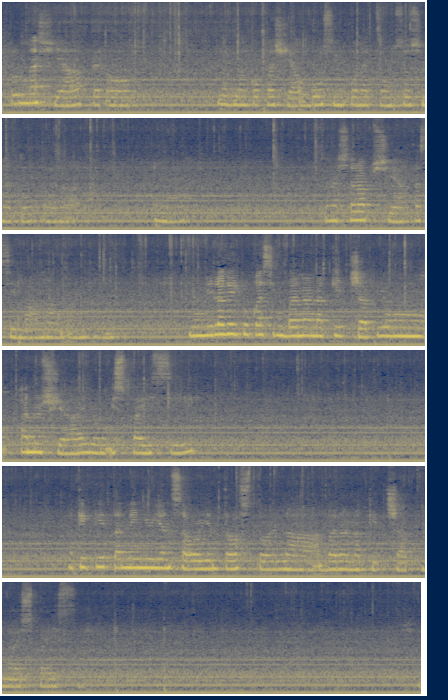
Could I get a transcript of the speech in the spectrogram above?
Ito na siya pero lagyan ko pa siya. Ubusin ko na itong sauce na to para ano masarap siya kasi maanghang-anghang yung nilagay ko kasing banana ketchup, yung ano siya, yung spicy. Nakikita ninyo yan sa Oriental store na banana ketchup na spicy. So,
